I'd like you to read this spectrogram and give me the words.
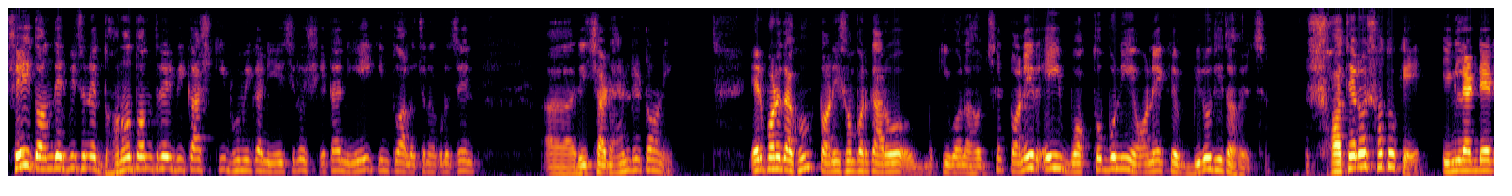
সেই দ্বন্দ্বের পিছনে ধনতন্ত্রের বিকাশ কি ভূমিকা নিয়েছিল সেটা নিয়েই কিন্তু আলোচনা করেছেন রিচার্ড হেনরি টনি এরপরে দেখো, টনি সম্পর্কে আরও কি বলা হচ্ছে? টনির এই বক্তব্য নিয়ে অনেক বিরোধিতা হয়েছে। সতেরো শতকে ইংল্যান্ডের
